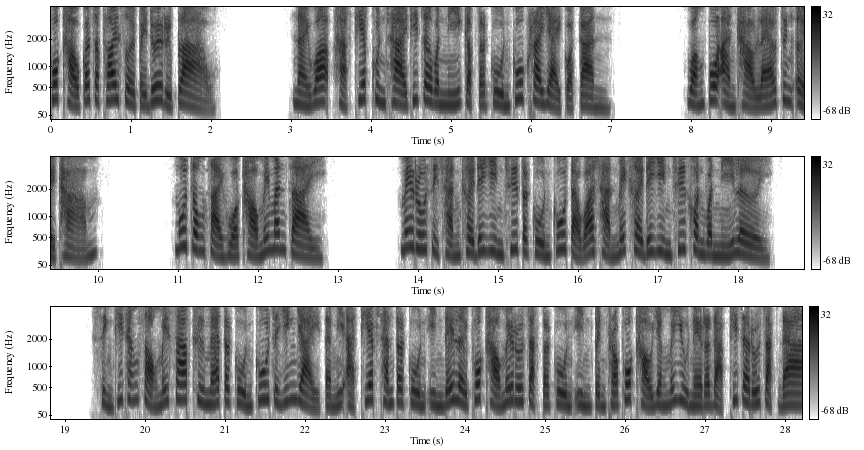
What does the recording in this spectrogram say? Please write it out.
พวกเขาก็จะพลอยซวยไปด้วยหรือเปล่า นายว่าหากเทียบคุณชายที่เจอวันนี้กับตระกูลกู้ใครใหญ่กว่ากัน หวังปัวอ่านข่าวแล้วจึงเอ่ยถาม มู่จงสายหัวเขาไม่มั่นใจ ไม่รู้สิฉันเคยได้ยินชื่อตระกูลกู้แต่ว่าฉันไม่เคยได้ยินชื่อคนวันนี้เลย สิ่งที่ทั้งสองไม่ทราบคือแม้ตระกูลกู้จะยิ่งใหญ่ แต่มีอาจเทียบชั้นตระกูลอินได้เลย พวกเขาไม่รู้จักตระกูลอิน เป็นเพราะพวกเขายังไม่อยู่ในระดับที่จะรู้จักได้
